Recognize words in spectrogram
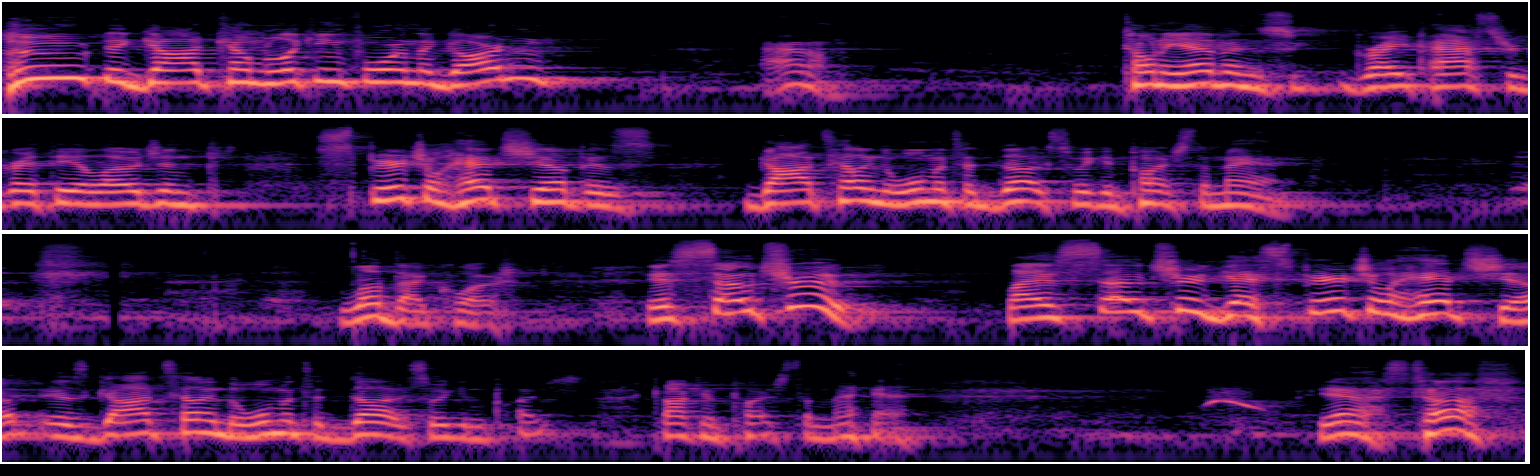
Who did God come looking for in the garden? Adam. Tony Evans, great pastor, great theologian. Spiritual headship is God telling the woman to duck so he can punch the man. Love that quote. It's so true. Like it's so true. Yeah, spiritual headship is God telling the woman to duck so he can punch, God can punch the man. Whew. Yeah, it's tough.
